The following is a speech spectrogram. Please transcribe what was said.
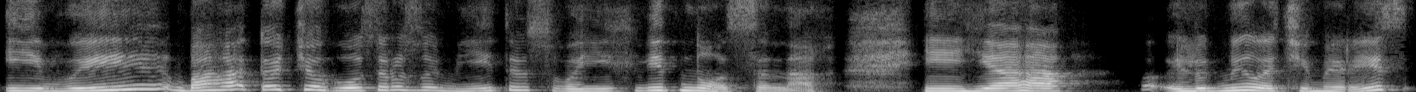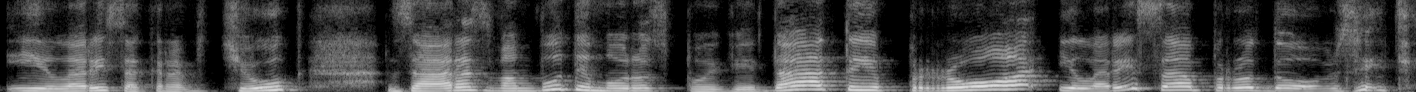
і ви багато чого зрозумієте в своїх відносинах. І я, Людмила Чимирис і Лариса Кравчук, зараз вам будемо розповідати про, і Лариса продовжить.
